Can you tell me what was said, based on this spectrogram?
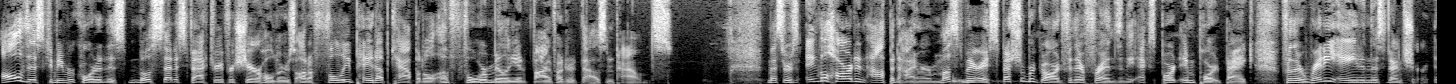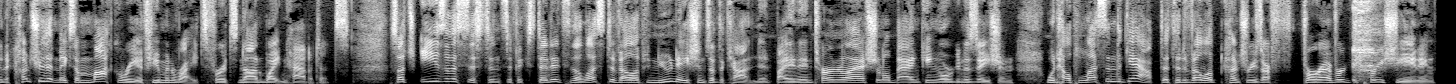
All this can be recorded as most satisfactory for shareholders on a fully paid up capital of 4,500,000 pounds. Messrs. Engelhard and Oppenheimer must bear a special regard for their friends in the Export Import Bank for their ready aid in this venture, in a country that makes a mockery of human rights for its non-white inhabitants. Such ease of assistance, if extended to the less developed new nations of the continent by an international banking organization, would help lessen the gap that the developed countries are forever depreciating,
